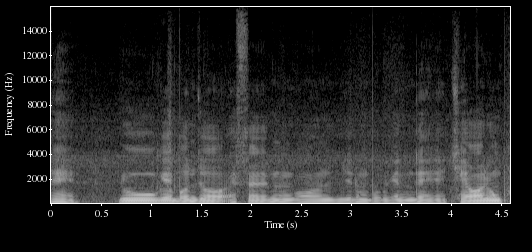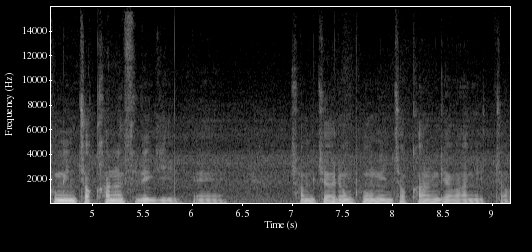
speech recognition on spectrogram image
예 요게 먼저 했어야 되는 건지는 모르겠는데 예, 재활용품인 척 하는 쓰레기 예, 참 재활용품 인 척하는 게 많이 있죠.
